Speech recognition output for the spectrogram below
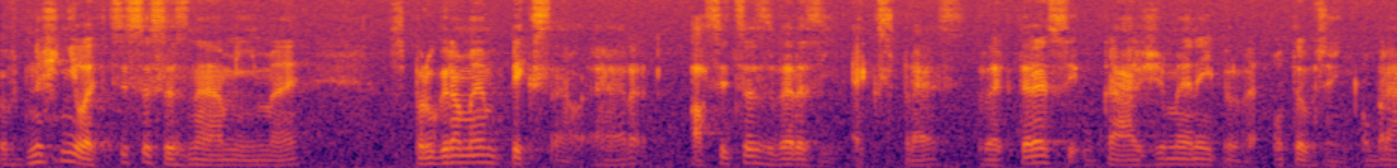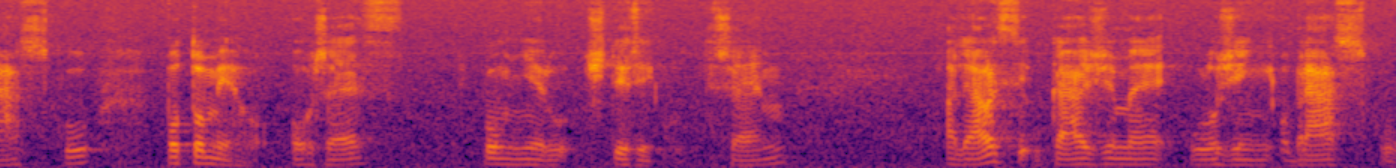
V dnešní lekci se seznámíme s programem PixLR a sice z verzí Express, ve které si ukážeme nejprve otevření obrázku, potom jeho ořez v poměru 4 k 3 a dále si ukážeme uložení obrázku.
